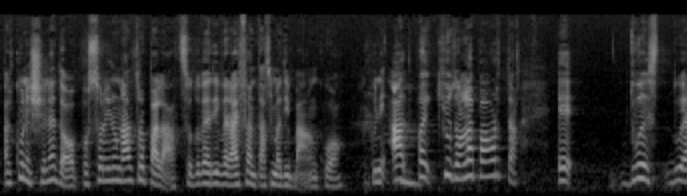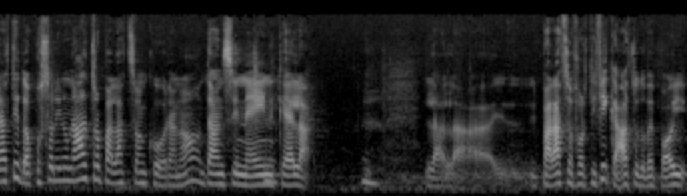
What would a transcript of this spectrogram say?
alcune scene dopo sono in un altro palazzo dove arriverà il fantasma di Banquo. Quindi ah, poi chiudono la porta e due, due atti dopo sono in un altro palazzo ancora, no? Dunsinane, che è la, Eh. la- la- il palazzo fortificato dove poi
